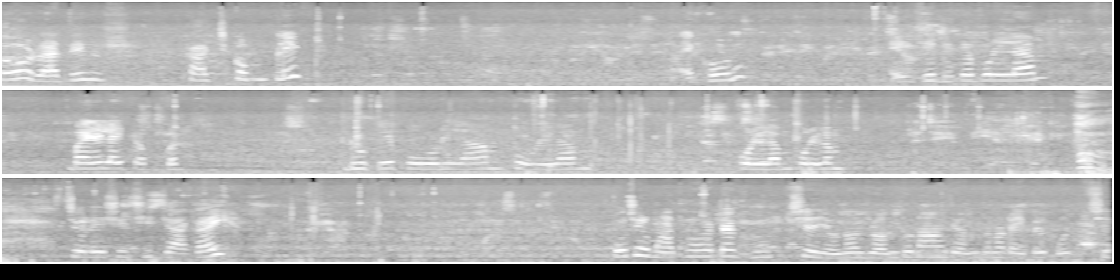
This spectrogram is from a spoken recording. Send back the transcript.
তো রাতের কাজ কমপ্লিট এখন এই যে ঢুকে পড়লাম, বাইরে লাইট অফ কর। ঢুকে পড়লাম পড়লাম পড়লাম পড়লাম। চলে এসেছি জায়গায়। প্রচুর মাথাটা ঘুরছে যেন, যন্ত্রণা যন্ত্রণা টাইপের করছে।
